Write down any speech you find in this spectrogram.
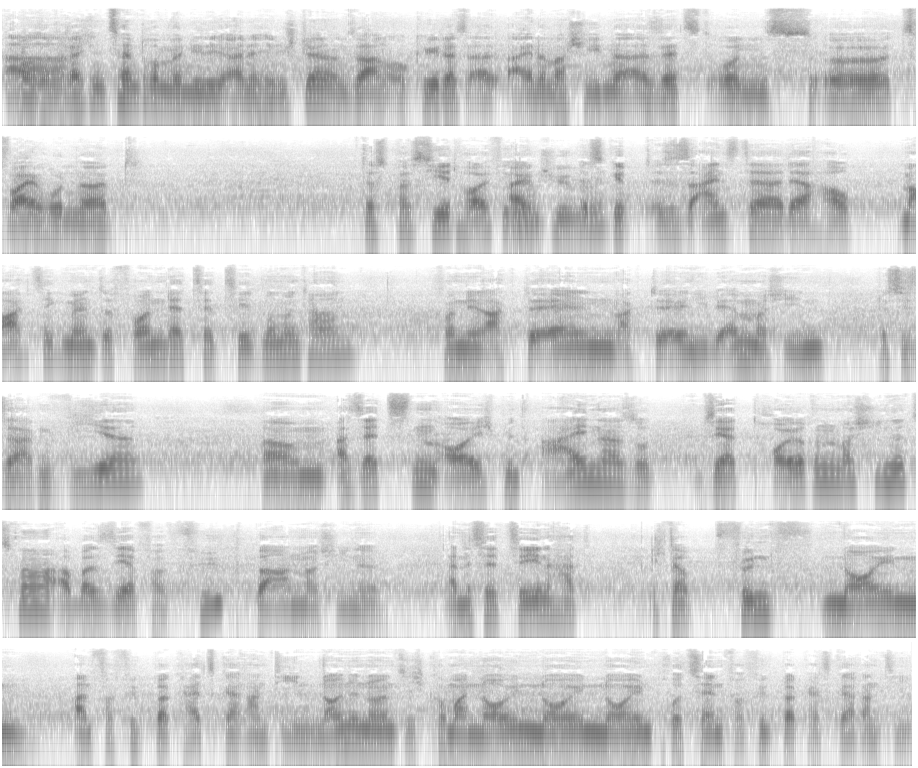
Also ein Rechenzentrum, wenn die sich eine hinstellen und sagen, okay, das eine Maschine ersetzt uns äh, 200 das passiert häufig. Einschübe? Es gibt, es ist eins der, der Hauptmarktsegmente von der ZC momentan, von den aktuellen, aktuellen IBM-Maschinen, dass sie sagen, wir ähm, ersetzen euch mit einer so sehr teuren Maschine zwar, aber sehr verfügbaren Maschine. Eine Z10 hat, ich glaube, 5, 9 an Verfügbarkeitsgarantien. 99,999% Verfügbarkeitsgarantie.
